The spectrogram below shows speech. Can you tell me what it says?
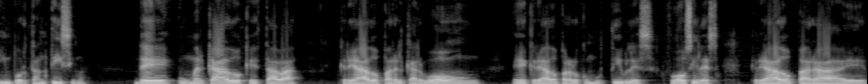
importantísima de un mercado que estaba creado para el carbón, eh, creado para los combustibles fósiles, creado para eh,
